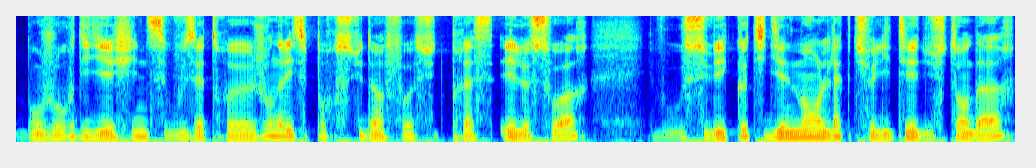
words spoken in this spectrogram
Bonjour Didier Schins, vous êtes euh, journaliste pour Sudinfo, Sud Presse et Le Soir. Vous suivez quotidiennement l'actualité du Standard.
